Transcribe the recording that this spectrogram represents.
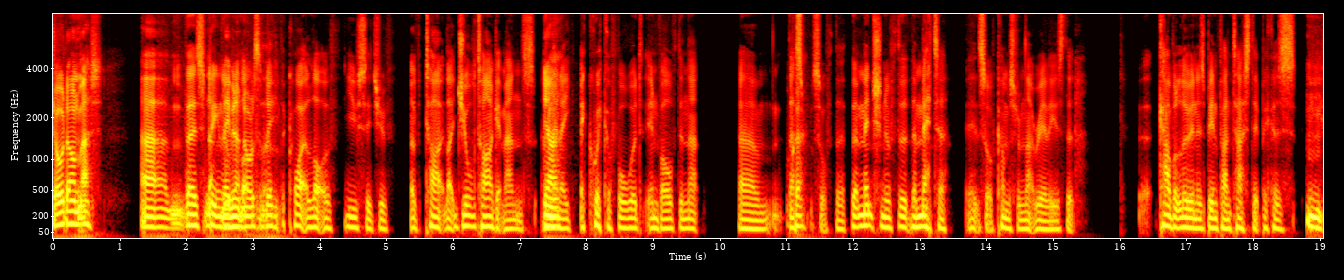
showdown Matt? Um, There's no- been maybe not noticeably. quite a lot of usage of of tar- like dual target mans and Yeah. then a, a quicker forward involved in that. Um, that's Okay. sort of the, the mention of the, the meta. It sort of comes from that really is that uh, Calvert Lewin has been fantastic because Mm.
